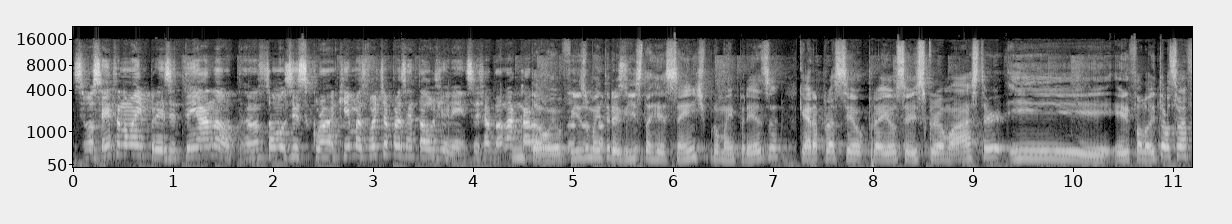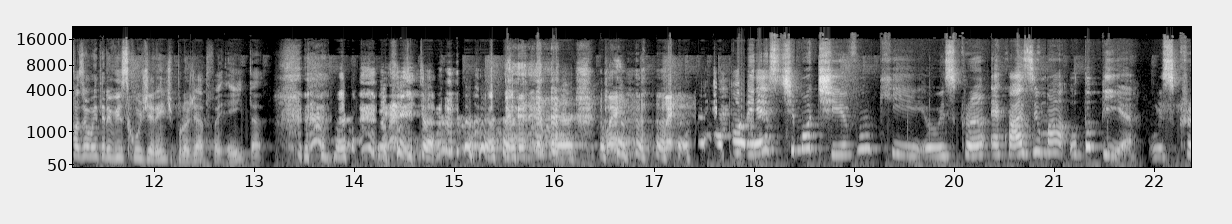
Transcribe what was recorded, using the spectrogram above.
Se você entra numa empresa e tem, ah, não, nós somos Scrum aqui, mas vou te apresentar o gerente. Você já dá na cara Então, do- eu do- fiz do- uma da entrevista recente pra uma empresa que era pra, ser, pra eu ser Scrum Master e ele falou: então você vai fazer uma entrevista com o gerente de projeto? Eu falei, eita. eita. pessoa. Ué, ué. É por este motivo que o Scrum é quase uma utopia. O Scrum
